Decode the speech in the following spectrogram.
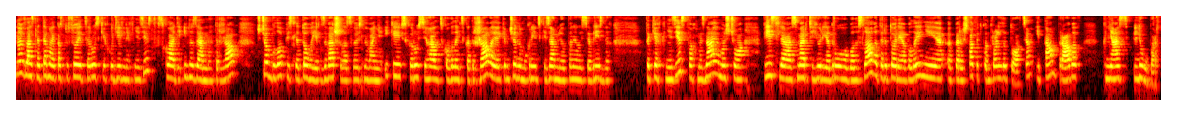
Ну і власне тема, яка стосується руських удільних князівств в складі іноземних держав, що було після того, як завершила своє існування і Київська Русь, і Галицько-Волинська держава, і яким чином українські землі опинилися в різних таких князівствах, ми знаємо, що після смерті Юрія II Болеслава територія Волині е, перейшла під контроль литовцям, і там правив князь Любарт.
